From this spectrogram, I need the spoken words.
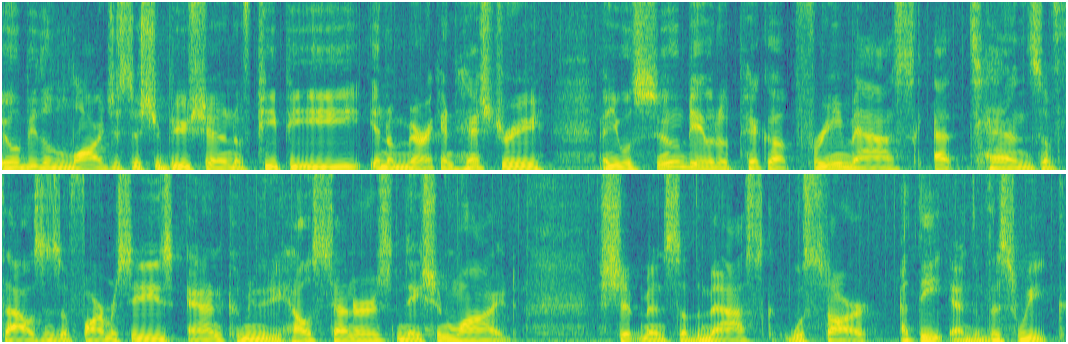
It will be the largest distribution of PPE in American history, and you will soon be able to pick up free masks at tens of thousands of pharmacies and community health centers nationwide. Shipments of the mask will start at the end of this week.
